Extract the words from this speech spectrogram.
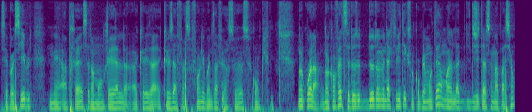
c'est possible. Mais après, c'est dans le monde réel euh, que, les, que les affaires se font, les bonnes affaires se, se concluent. Donc voilà. Donc en fait, c'est deux, deux domaines d'activité qui sont complémentaires. Moi, la, le digital c'est ma passion.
